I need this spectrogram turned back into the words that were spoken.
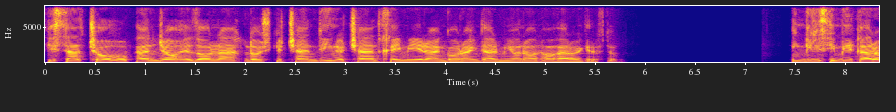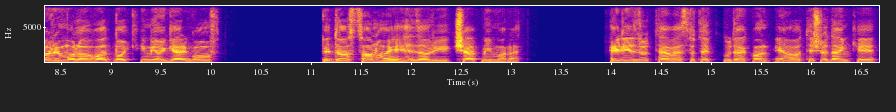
300 چاه و پنجاه هزار نخل داشت که چندین و چند خیمه رنگارنگ در میان آنها قرار گرفته بود. انگلیسی بیقرار ملاقات با کیمیاگر گفت به داستانهای هزار و یک شب میماند. خیلی زود توسط کودکان احاطه شدند که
